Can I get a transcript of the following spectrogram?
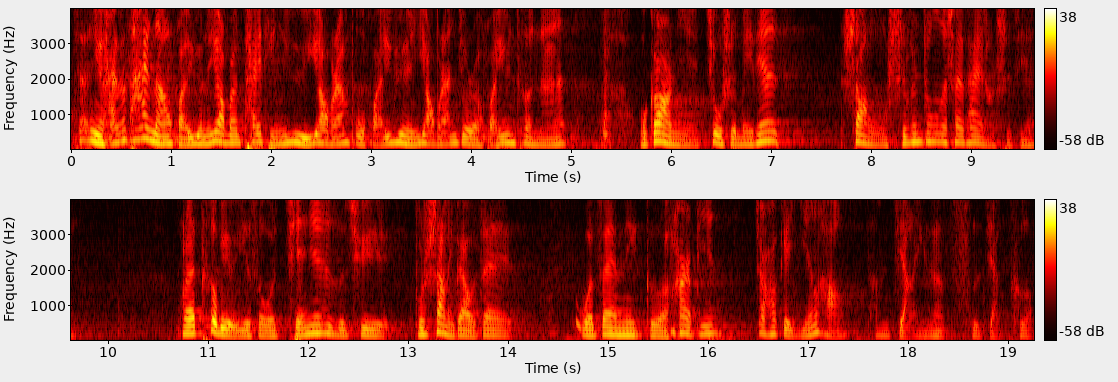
现在女孩子太难怀孕了，要不然胎停育，要不然不怀孕，要不然就是怀孕特难。我告诉你，就是每天上午十分钟的晒太阳时间。后来特别有意思，我前些日子去，不是上礼拜我在，我在那个哈尔滨，正好给银行他们讲一个次讲课，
